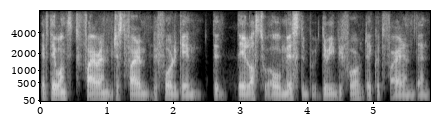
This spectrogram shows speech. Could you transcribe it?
if they wanted to fire him, just fire him before the game. They, they lost to Ole Miss the, the week before. They could fire him then.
